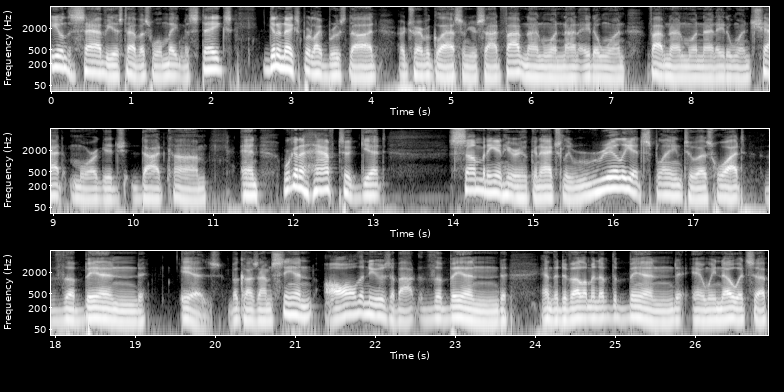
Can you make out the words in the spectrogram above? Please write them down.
Even the savviest of us will make mistakes. Get an expert like Bruce Dodd or Trevor Glass on your side. 591 9801, 591 9801, chatmortgage.com. And we're going to have to get somebody in here who can actually really explain to us what the bend is because I'm seeing all the news about the bend and the development of the bend and we know it's a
